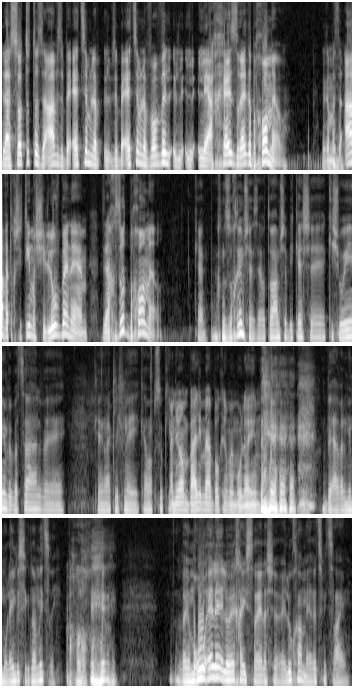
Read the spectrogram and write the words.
לעשות אותו זהב זה בעצם, לבוא ולהיאחז רגע בחומר. וגם הזהב, התכשיטים, השילוב ביניהם, זה אחזות בחומר. כן. אנחנו זוכרים שזה אותו עם שביקש אה, קישואים ובצל, ו... כן, רק לפני כמה פסוקים. אני היום בא לי מהבוקר ממולאים. אבל ממולאים בסגנון מצרי. ברור. ויאמרו אלה אלוהיך ישראל אשר העלוך מארץ מצרים.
